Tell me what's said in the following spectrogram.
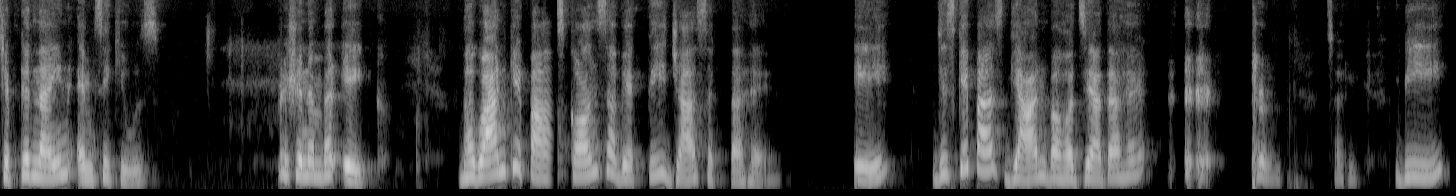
चैप्टर नाइन एमसीक्यूज प्रश्न नंबर एक। भगवान के पास कौन सा व्यक्ति जा सकता है? ए जिसके पास ज्ञान बहुत ज़्यादा है। सॉरी बी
